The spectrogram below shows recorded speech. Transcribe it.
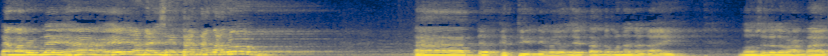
Nang warung le, ha? Eh anak setan nang warung. Ada gede nih kayak setan temenan anake. Allahumma sholli ala Muhammad.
